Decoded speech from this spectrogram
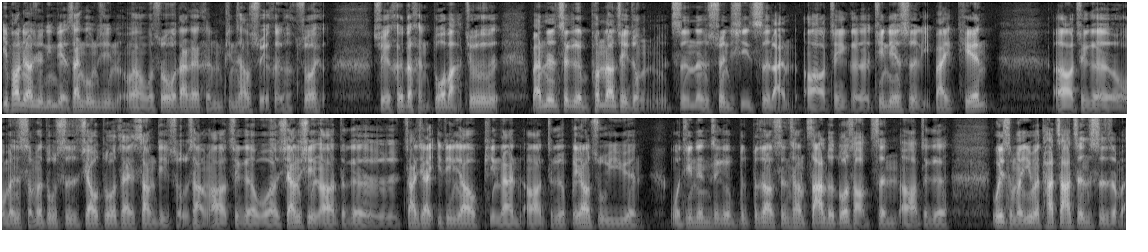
一泡尿就零点三公斤哇，我说我大概可能平常水喝说水喝的很多吧，就反正这个碰到这种只能顺其自然啊，这个今天是礼拜天。啊，这个我们什么都是交托在上帝手上啊！这个我相信啊，这个大家一定要平安啊！这个不要住医院。我今天这个不不知道身上扎了多少针啊！这个为什么？因为他扎针是什么？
